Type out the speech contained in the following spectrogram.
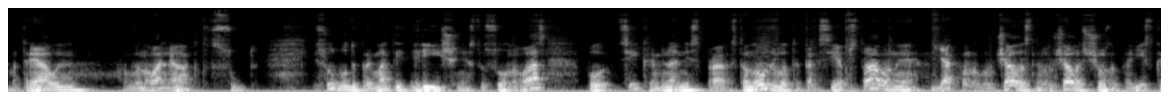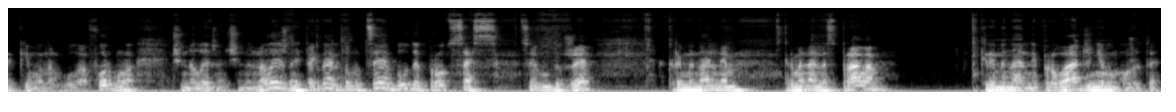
матеріали, обвинувальний акт в суд. І суд буде приймати рішення стосовно вас по цій кримінальній справі, встановлювати там всі обставини, як вона вручалась, не вручалась, що за повістка, ким вона була оформлена, чи належна, чи не належна, і так далі. Тобто це буде процес, це буде вже кримінальне, кримінальна справа. Кримінальне провадження, ви можете,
